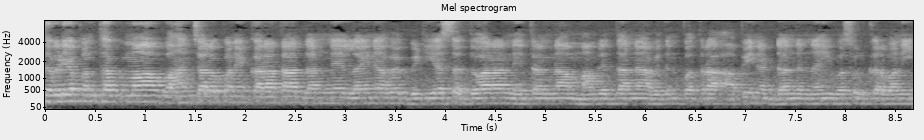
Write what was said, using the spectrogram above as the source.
ઝઘડિયા પંથકમાં વાહન ચાલકોને કરાતા દંડને લઈને હવે બીટીએસ દ્વારા નેત્રંગના મામલેદારને આવેદનપત્ર આપીને દંડ નહીં વસૂલ કરવાની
